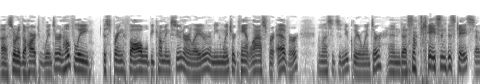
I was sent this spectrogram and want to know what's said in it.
uh sort of the heart of winter and hopefully the spring thaw will be coming sooner or later. I mean, winter can't last forever unless it's a nuclear winter, and that's not the case in this case. So,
